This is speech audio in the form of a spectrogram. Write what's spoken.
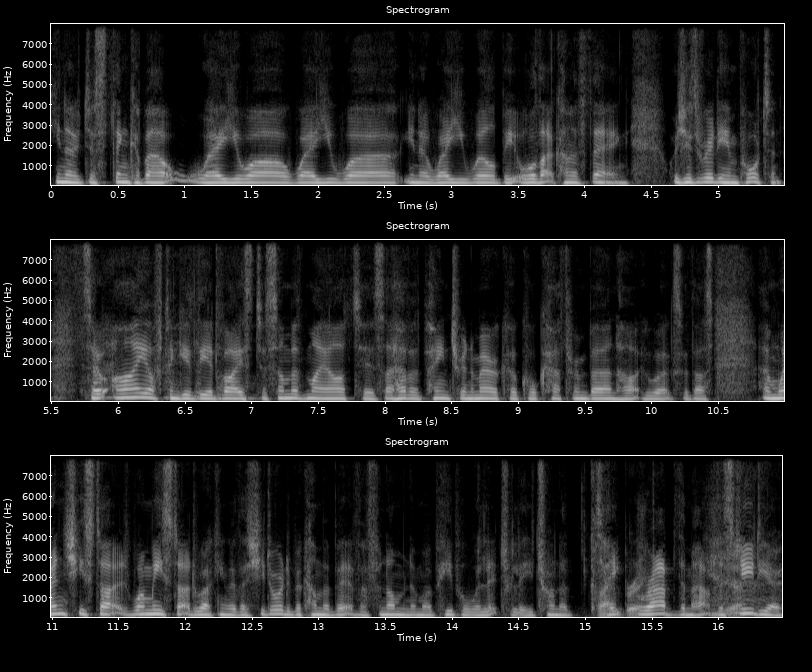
you know, just think about where you are, where you were, you know, where you will be, all that kind of thing, which is really important. So I often give the advice to some of my artists. I have a painter in America called Katherine Bernhardt who works with us. And when she started, when we started working with her, she'd already become a bit of a phenomenon where people were literally trying to take, grab them out of the studio.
